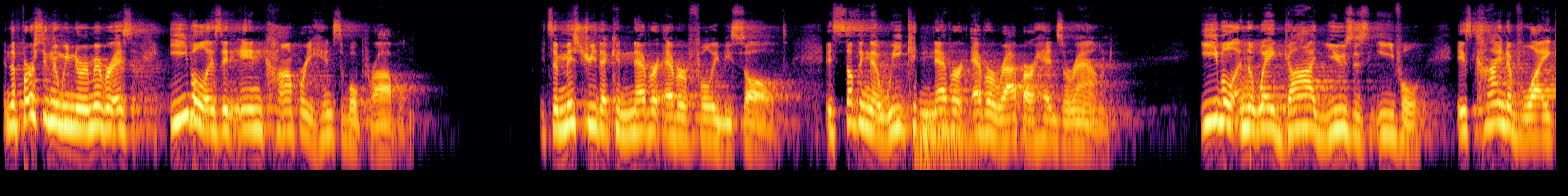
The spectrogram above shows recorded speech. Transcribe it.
And the first thing that we need to remember is evil is an incomprehensible problem. It's a mystery that can never, ever fully be solved. It's something that we can never, ever wrap our heads around. Evil and the way God uses evil is kind of like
